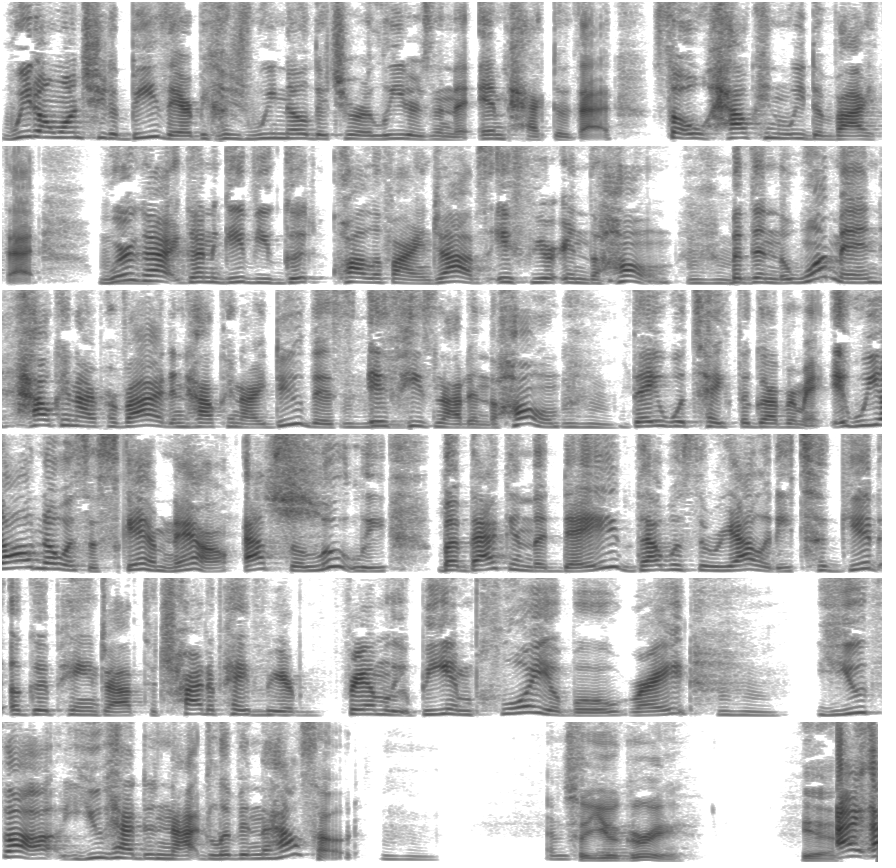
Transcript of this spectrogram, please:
We don't want you to be there because we know that you're leaders and the impact of that. So how can we divide that? We're Mm-hmm. not going to give you good qualifying jobs if you're in the home. But then the woman, how can I provide and how can I do this Mm-hmm. if he's not in the home? They would take the government. We all know it's a scam now, absolutely. But back in the day, that was the reality. To get a good paying job, to try to pay for your Mm-hmm. family, be employable, right? You thought you had to not live in the household. I'm So you sure. Agree? I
